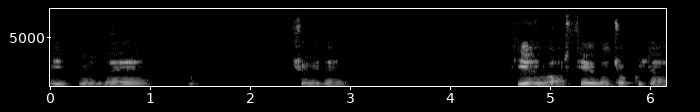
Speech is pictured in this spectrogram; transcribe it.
İzmir'de şöyle siyahı var. Siyahı da çok güzel.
